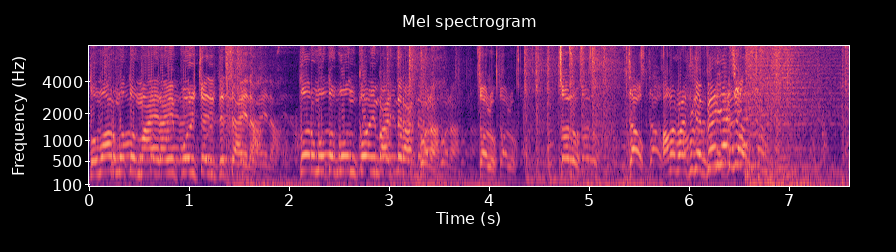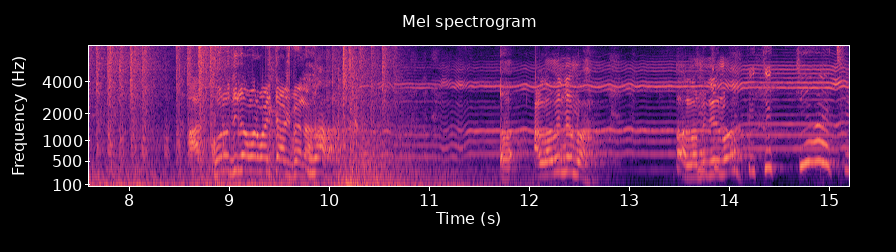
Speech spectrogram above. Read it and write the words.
তোমার মতো মায়ের আমি পরিচয় দিতে চাই না। তোর মতো বোনকে আমি বাড়িতে রাখব না। চলো চলো যাও। আমার বাড়ি থেকে বেরিয়ে যাও। আর কোনোদিনও আমার বাড়িতে আসবে না। আ- আলামিনের মা। আলামিনের মা। কি হয়েছে?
